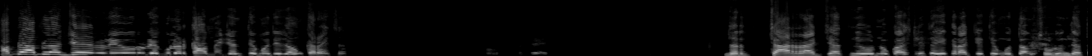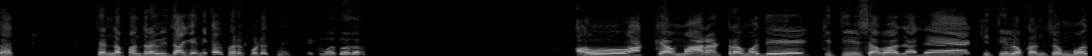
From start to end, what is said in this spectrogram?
आपलं आपलं जे रेग्युलर काम आहे जनतेमध्ये जाऊन करायचं. जर चार राज्यात निवडणूक असली तर एक राज्य ते मुद्दाम सोडून देतात. त्यांना पंधरा वीस जागेने काय फरक पडत नाही. एक महत्त्वाचा अहो अख्ख्या महाराष्ट्रामध्ये किती सभा झाल्या किती लोकांचं मत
